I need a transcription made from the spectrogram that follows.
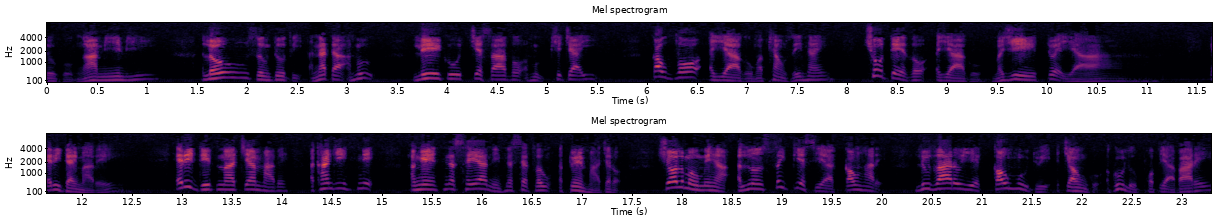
တို့ကိုငါမြင်ပြီးအလုံးစုံတို့သည်အနတ္တအမှု လေကိုကျက်စားသောအမှုဖြစ်ကြ၏ကောက်သောအရာကိုမဖြောင့်စေနိုင်ချို့တဲ့သောအရာကိုမရေတွက်ရအဲ့ဒီတိုင်းပါပဲအဲ့ဒီဒေသနာကျမ်းမှာပဲအခန်းကြီး2အငယ်20ကနေ23အတွင်းမှာကျတော့ရှောလမုန်မင်းဟာအလွန်စိတ်ပြည့်စရာကောင်းလာတဲ့လူသားတို့ရဲ့ကောင်းမှုတွေအကြောင်းကိုအခုလိုဖော်ပြပါတယ်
